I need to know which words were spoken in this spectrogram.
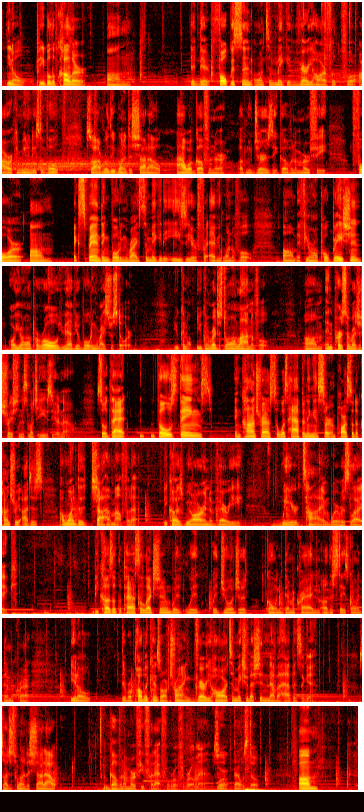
you know, people of color um that they're focusing on to make it very hard for for our communities to vote. So I really wanted to shout out our governor of New Jersey, Governor Murphy, for um expanding voting rights to make it easier for everyone to vote. Um, if you're on probation or you're on parole, you have your voting rights restored. You can you can register online to vote. Um, in-person registration is much easier now. So that those things, in contrast to what's happening in certain parts of the country, I just I wanted to shout him out for that because we are in a very weird time where it's like because of the past election with with with Georgia going Democrat and other states going Democrat, you know, the Republicans are trying very hard to make sure that shit never happens again. So I just wanted to shout out Governor Murphy for that, for real, for real, man. So that was dope. Um,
